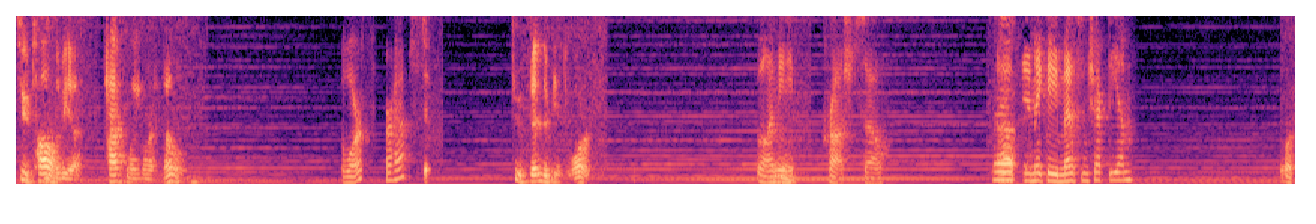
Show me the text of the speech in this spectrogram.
Too tall to be a halfling or a gnome. Dwarf, perhaps? Too thin to be a dwarf. Well, I mean, he crushed, so. Well, Uh, can you make a medicine check, DM? Sure.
